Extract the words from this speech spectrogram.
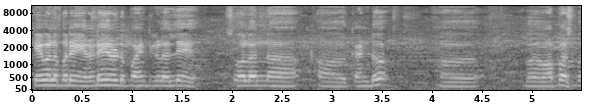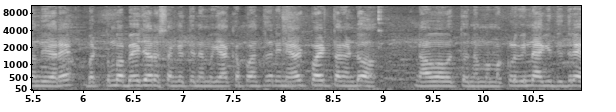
ಕೇವಲ ಬರೀ ಎರಡೇ ಎರಡು ಪಾಯಿಂಟ್ಗಳಲ್ಲಿ ಸೋಲನ್ನು ಕಂಡು ವಾಪಸ್ ಬಂದಿದ್ದಾರೆ. ಬಟ್ ತುಂಬ ಬೇಜಾರು ಸಂಗತಿ ನಮಗೆ ಯಾಕಪ್ಪ ಅಂತಂದರೆ ಇನ್ನು ಎರಡು ಪಾಯಿಂಟ್ ತಗೊಂಡು ನಾವು ಅವತ್ತು ನಮ್ಮ ಮಕ್ಕಳು ವಿನ್ ಆಗಿದ್ದಿದ್ರೆ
